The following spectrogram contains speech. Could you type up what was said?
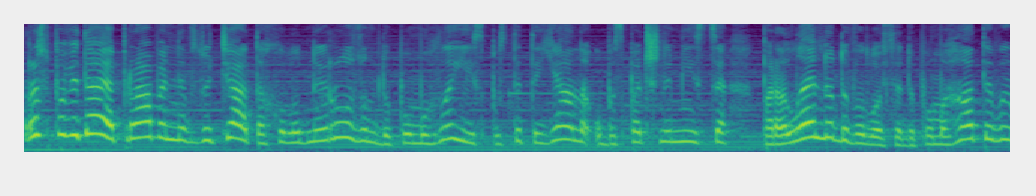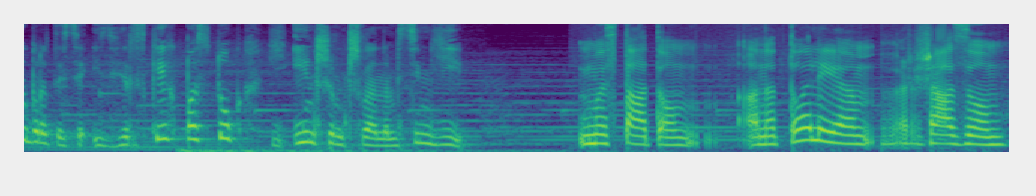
Розповідає, правильне взуття та холодний розум допомогли їй спустити Яна у безпечне місце. Паралельно довелося допомагати вибратися із гірських пасток й іншим членам сім'ї. Ми з татом Анатолієм разом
